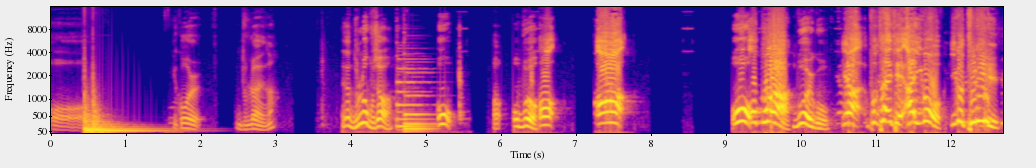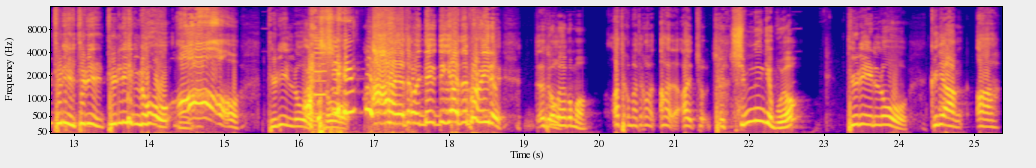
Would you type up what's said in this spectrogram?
어 이걸 눌러야 되나? 일단 눌러보자. 오. 어? 어 뭐야? 어? 어? 오. 어 뭐야? 뭐야 이거? 야 폭탄 해체. 아 이거 이거 드릴 드릴 드릴 드릴로. 어 드릴로. 아야 잠깐만 내 내 야 내 바로 왜 이래? 저, 잠깐만 잠깐만. 아 잠깐만 잠깐만 아 아 저 저, 야, 짚는 게 뭐야? 드릴로 그냥 아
